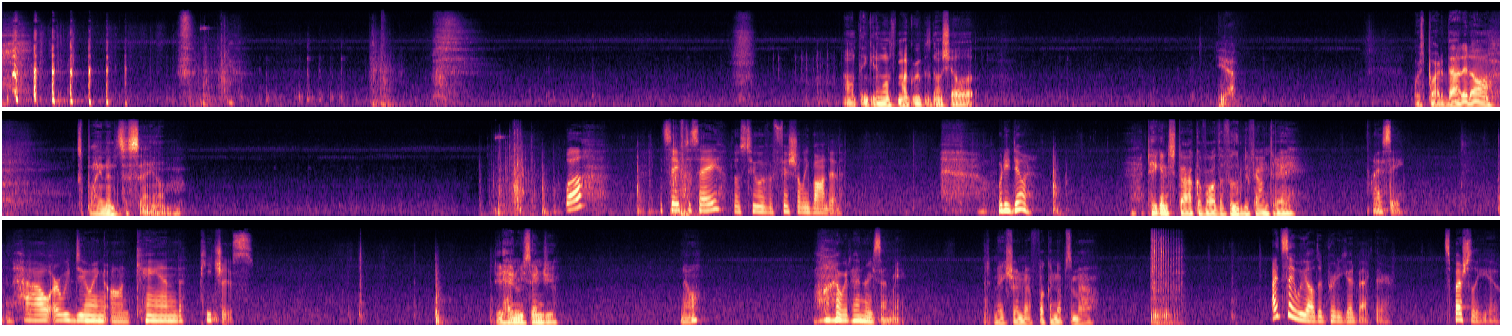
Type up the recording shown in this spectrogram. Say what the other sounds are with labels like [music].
I don't think anyone from my group is gonna show up. Yeah. Worst part about it all, explaining it to Sam. Well, it's safe to say those two have officially bonded. What are you doing? Taking stock of all the food we found today. I see. And how are we doing on canned peaches? Did Henry send you? No? [laughs] Why would Henry send me? To make sure I'm not fucking up somehow. I'd say we all did pretty good back there. Especially you.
